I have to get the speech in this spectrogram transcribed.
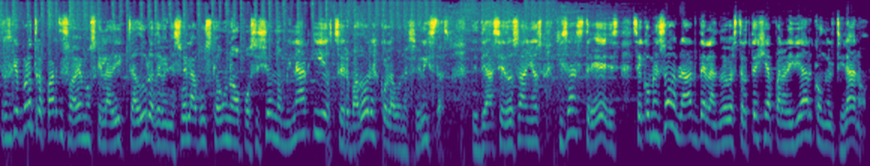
Tras que por otra parte sabemos que la dictadura de Venezuela busca una oposición nominal y observadores colaboracionistas. Desde hace dos años quizás tres, se comenzó a hablar de la nueva estrategia para lidiar con el tirano.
